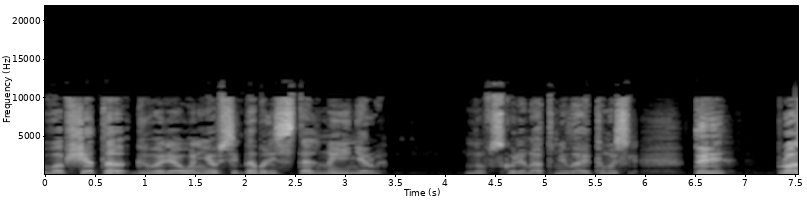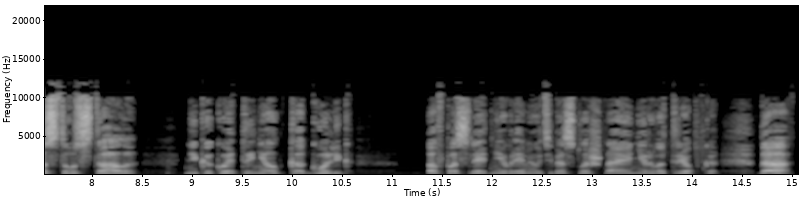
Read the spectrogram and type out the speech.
Вообще-то, говоря, у нее всегда были стальные нервы. Но вскоре она отмела эту мысль. «Ты просто устала. Никакой ты не алкоголик. А в последнее время у тебя сплошная нервотрепка. Да,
